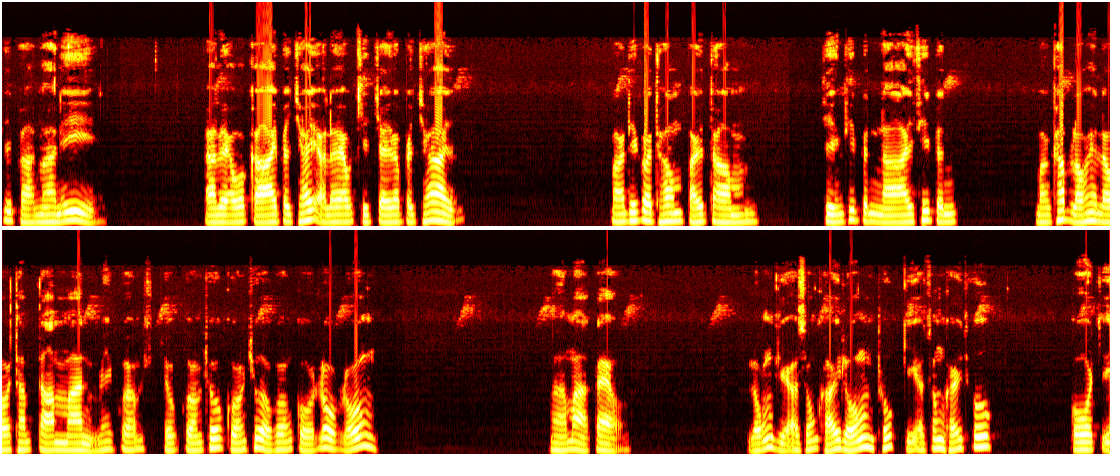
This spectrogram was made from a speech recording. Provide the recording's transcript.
ที่ผ่านมานี้อะไรเอากายไปใช้อะไรเอาจิตใจเราไปใช้บางทีก็ทำไปตามสิ่งที่เป็นนายที่เป็นบังคับเราให้เราทำตามมันไม่ความสุขความทุกข์ความชั่วความโกรธโลภหลงมามากแล้วหลงเกี่ยวสงไขหลง ทุกข์เกี่ยวสงไขทุกข์ โกรธจี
